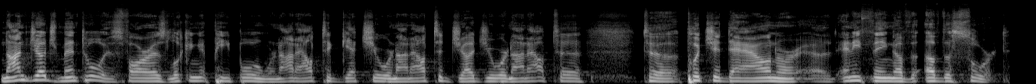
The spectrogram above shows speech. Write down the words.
Non judgmental as far as looking at people, and we're not out to get you, we're not out to judge you, we're not out to, to put you down or uh, anything of the, of the sort.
